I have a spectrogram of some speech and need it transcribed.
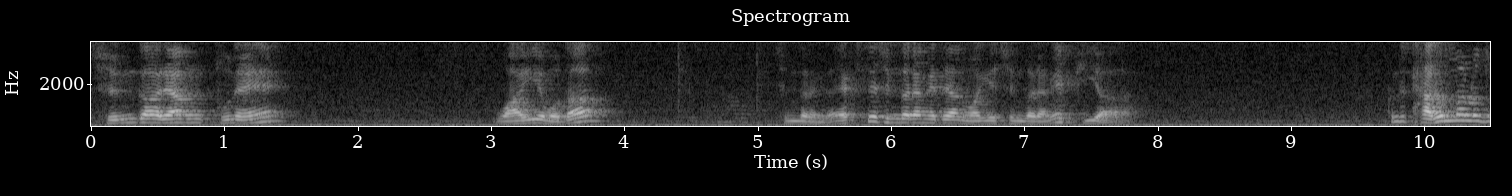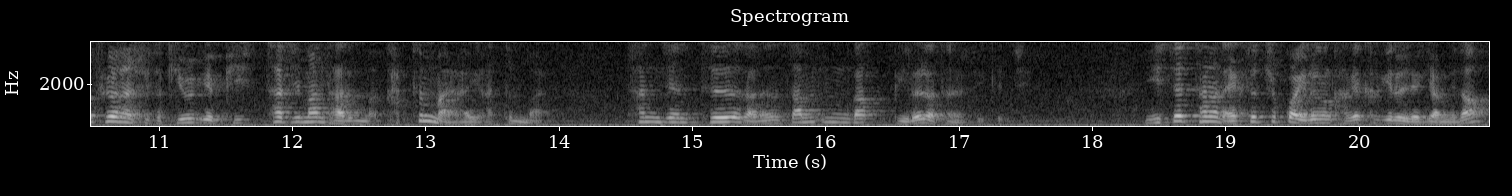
증가량 분의 y의 뭐다? 증가량이다. x의 증가량에 대한 y의 증가량의 b야. 근데 다른 말로도 표현할 수 있어. 기울기에 비슷하지만 다른 말, 같은 말, 아예 같은 말. 탄젠트라는 쌍각비를 나타낼 수 있겠지. 이 세타는 x축과 이루는 가계 크기를 얘기합니다.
